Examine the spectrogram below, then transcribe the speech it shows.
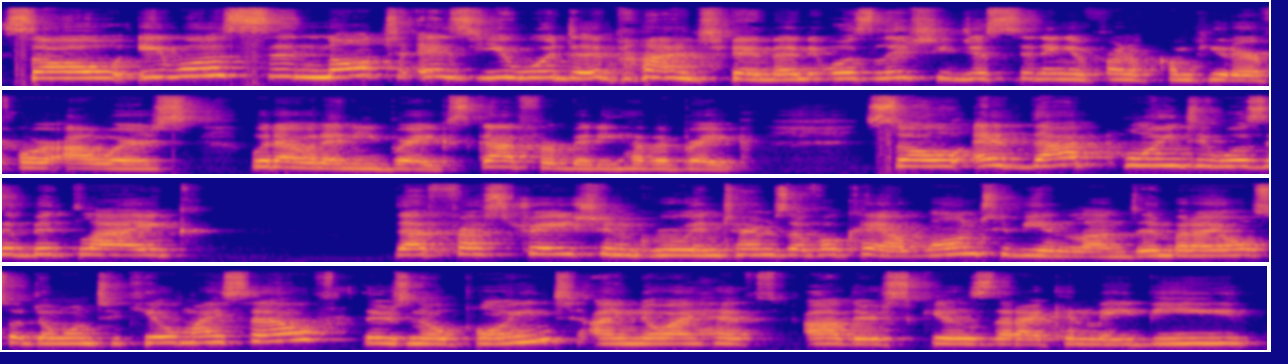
So it was not as you would imagine. And it was literally just sitting in front of computer for hours without any breaks. God forbid you have a break. So at that point, it was a bit like that frustration grew in terms of, okay, I want to be in London, but I also don't want to kill myself. There's no point. I know I have other skills that I can maybe,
